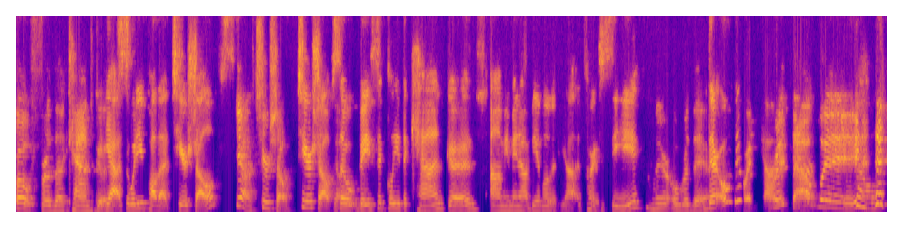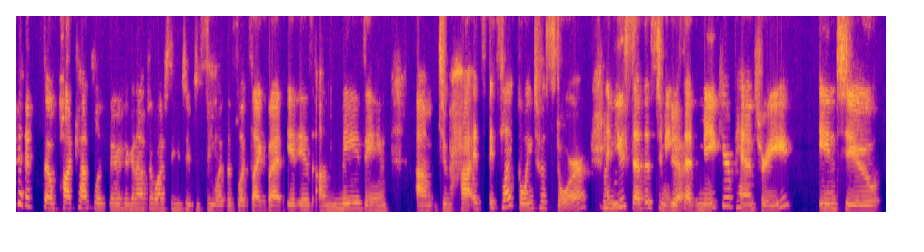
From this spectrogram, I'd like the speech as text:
Oh, for the canned goods. Yeah. So what do you call that? Tier shelves. yeah, tier shelf. tier shelf. Yeah. So basically, the canned goods, um, you may not be able to. Yeah, it's hard to see. They're over there. They're oh, they're right, yeah, right that way. So, podcast listeners, you're gonna have to watch the YouTube to see what this looks like. But it is amazing. Um, to have it's it's like going to a store, and you said this to me. Mm-hmm. Yeah. You said make your pantry into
